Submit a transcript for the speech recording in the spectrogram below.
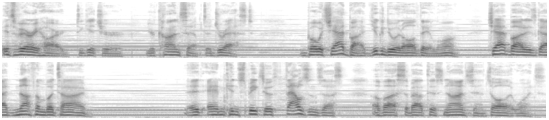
it's very hard to get your your concept addressed. But with Chatbot, you can do it all day long. Chatbot has got nothing but time. And can speak to thousands of us, about this nonsense all at once.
